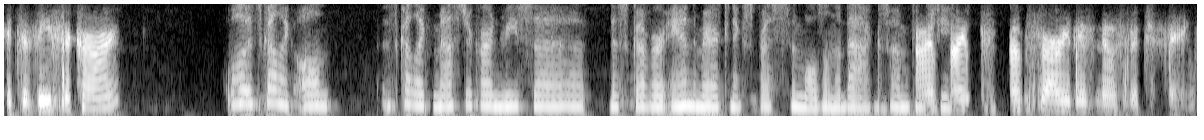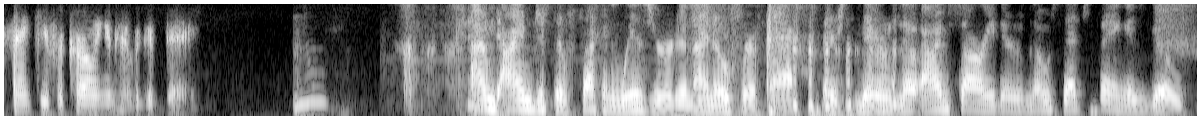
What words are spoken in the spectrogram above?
It's a Visa card? Well, it's got like all. It's got like Mastercard, Visa, Discover, and American Express symbols on the back. So I'm I'm, confused. I'm, I'm sorry, there's no such thing. Thank you for calling and have a good day. Mm. I'm I'm just a fucking wizard, and I know for a fact there's there's no. I'm sorry, there's no such thing as ghosts.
